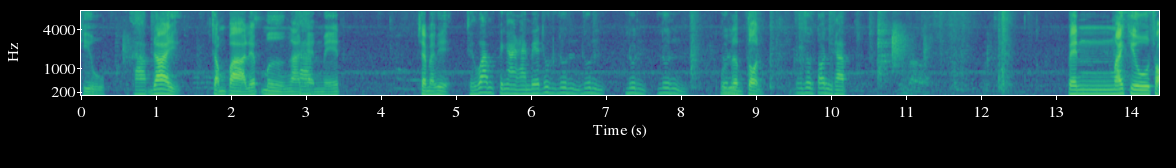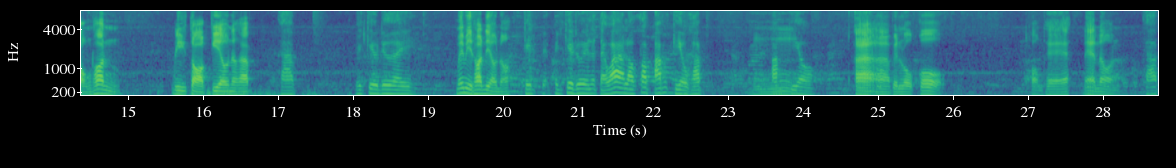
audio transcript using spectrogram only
คิว ครับ ได้จำปาเล็บมืองานครับ แฮนด์เมดใช่ไหมพี่ ถือว่าเป็นงานแฮนด์เมดรุ่นรุ่นรุ่นรุ่นรุ่นรุ่นเริ่มต้น รุ่นต้นต้นๆครับ เป็นไม้คิวสองท่อน มีต่อเกลียวนะครับ ครับ เป็นเกลียวเดือยไม่มีท่อนเดียวเนาะเกลียวเป็นเกลียวเดือยแต่ว่าเราก็ปั๊มเกลียวครับ ปั๊มเกลียว อ่าอ่าเป็นโลโก้ ของแท้แน่นอนครับ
